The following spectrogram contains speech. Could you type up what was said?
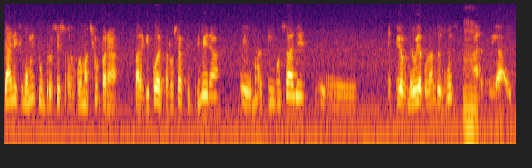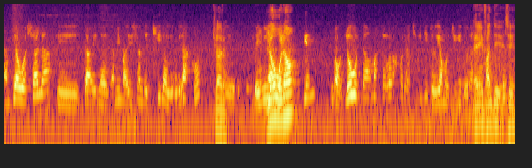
ya en ese momento un proceso de formación para, para que pueda desarrollarse en primera. Eh, Martín González, eh, me voy acordando después, Santiago Ayala, que está en la, misma división de Chile y de Velasco. Claro. Eh, Lobo, ¿no? No, Lobo estaba más abajo, era chiquitito, digamos, chiquito. Era, infantil, sí,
